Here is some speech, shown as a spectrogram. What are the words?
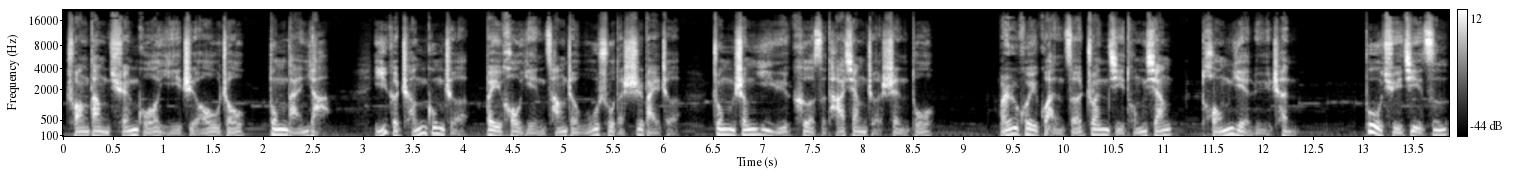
闯荡全国以至欧洲。东南亚，一个成功者背后隐藏着无数的失败者，终生抑郁客死他乡者甚多。而会馆则专记同乡，同业旅趁，不取祭资，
